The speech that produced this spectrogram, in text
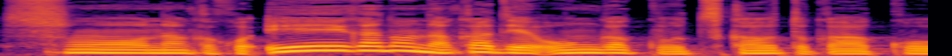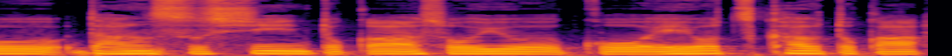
そのなんかこう映画の中で音楽を使うとか、こうダンスシーンとか、そういうこう絵を使うとか、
